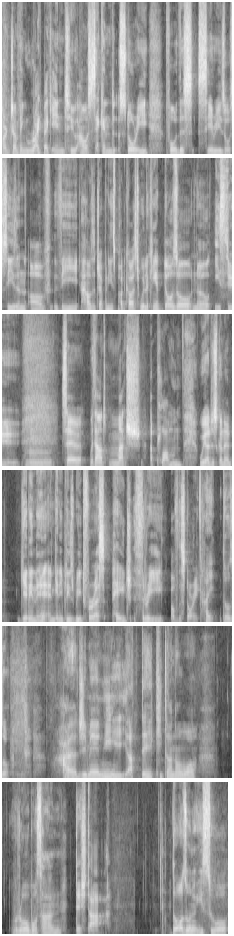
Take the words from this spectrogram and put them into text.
are jumping right back into our second story for this series or season of the How's It Japanese podcast. We're looking at Dozo no Isu. Hmm. So, without much aplomb, we are just going to get in there. And can you please read for us page three of the story? はい、どうぞ。はじめにやってきたのはロボさんでした。どうぞの椅子を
